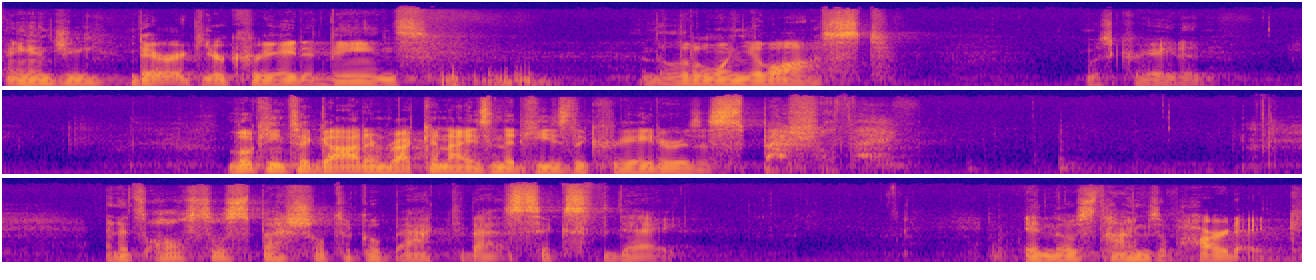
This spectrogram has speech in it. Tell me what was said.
Angie, Derek, you're created beings, and the little one you lost was created. Looking to God and recognizing that He's the creator is a special thing. And it's also special to go back to that sixth day in those times of heartache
